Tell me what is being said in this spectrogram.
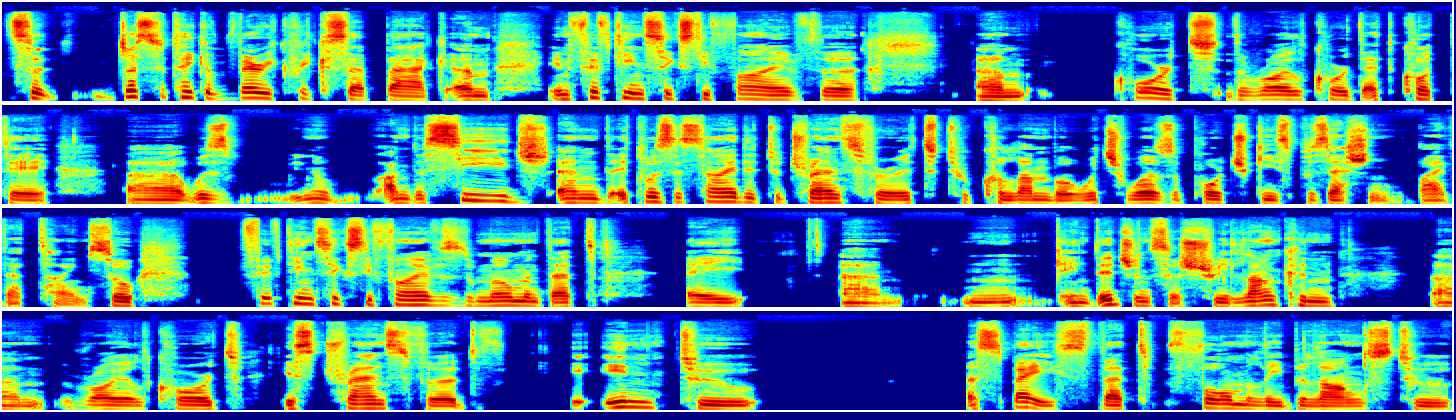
so just to take a very quick step back, um, in 1565, the um, court, the royal court at Kotte, uh, was you know under siege, and it was decided to transfer it to Colombo, which was a Portuguese possession by that time. So 1565 is the moment that a um, indigenous, a Sri Lankan um, royal court is transferred into a space that formerly belongs to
